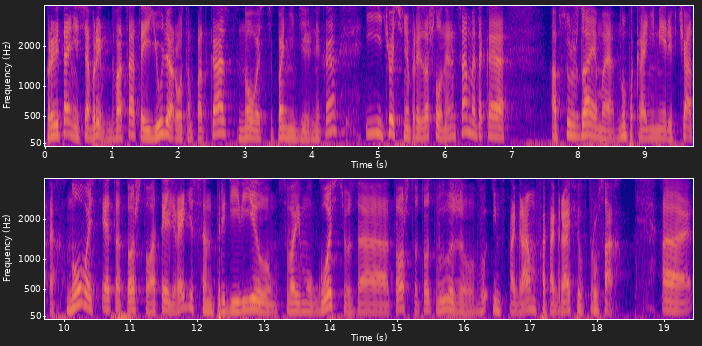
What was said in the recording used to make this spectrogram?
Провитание, сябры. 20 июля, Ротом подкаст, новости понедельника. И что сегодня произошло? Наверное, самая такая обсуждаемая, ну, по крайней мере, в чатах новость, это то, что отель Редисон предъявил своему гостю за то, что тот выложил в Инстаграм фотографию в трусах а,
